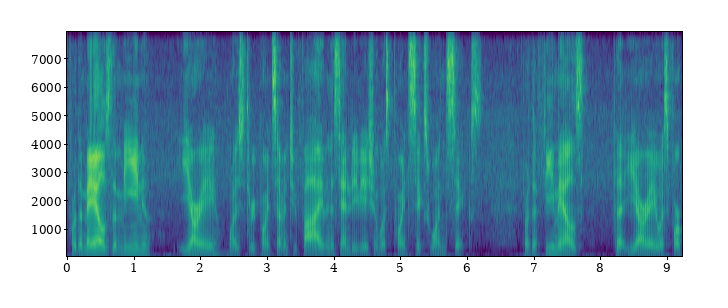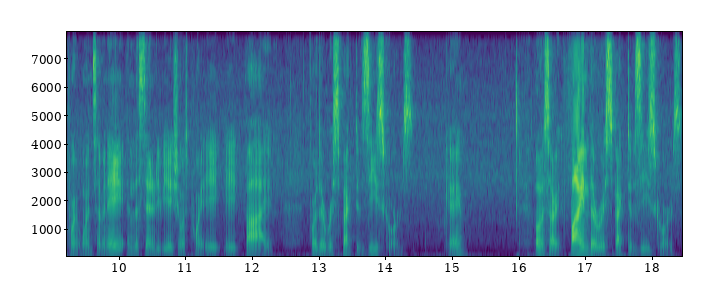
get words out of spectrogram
For the males, the mean ERA was 3.725 and the standard deviation was 0.616. For the females, the ERA was 4.178 and the standard deviation was 0.885 for their respective z-scores. Okay? Oh sorry, find their respective z-scores.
